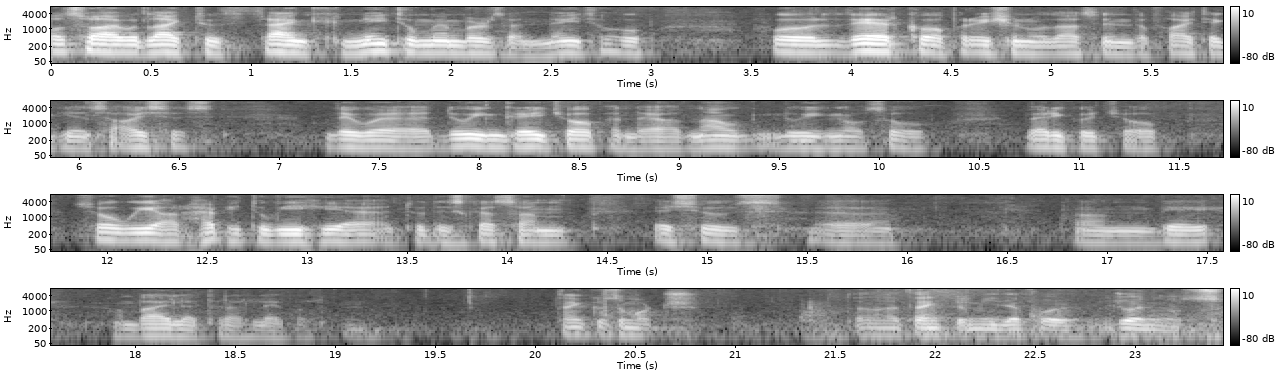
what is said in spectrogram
also, I would like to thank NATO members and NATO for their cooperation with us in the fight against ISIS. They were doing great job, and they are now doing also very good job. So we are happy to be here to discuss some issues uh, on, bi- on bilateral level. Thank you so much. And I thank the media for joining us.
